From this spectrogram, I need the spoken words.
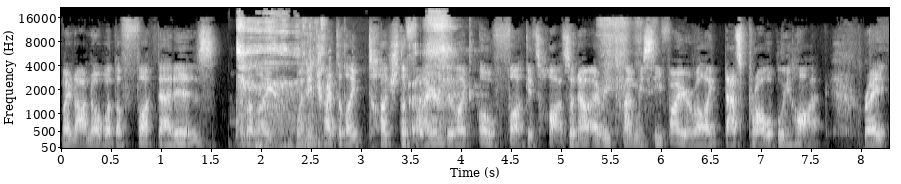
might not know what the fuck that is. But like when they try to like touch the fire, they're like, "Oh fuck, it's hot." So now every time we see fire, we're like, "That's probably hot," right?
